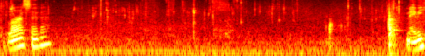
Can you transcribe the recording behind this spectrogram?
Did Laura say that? Maybe.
